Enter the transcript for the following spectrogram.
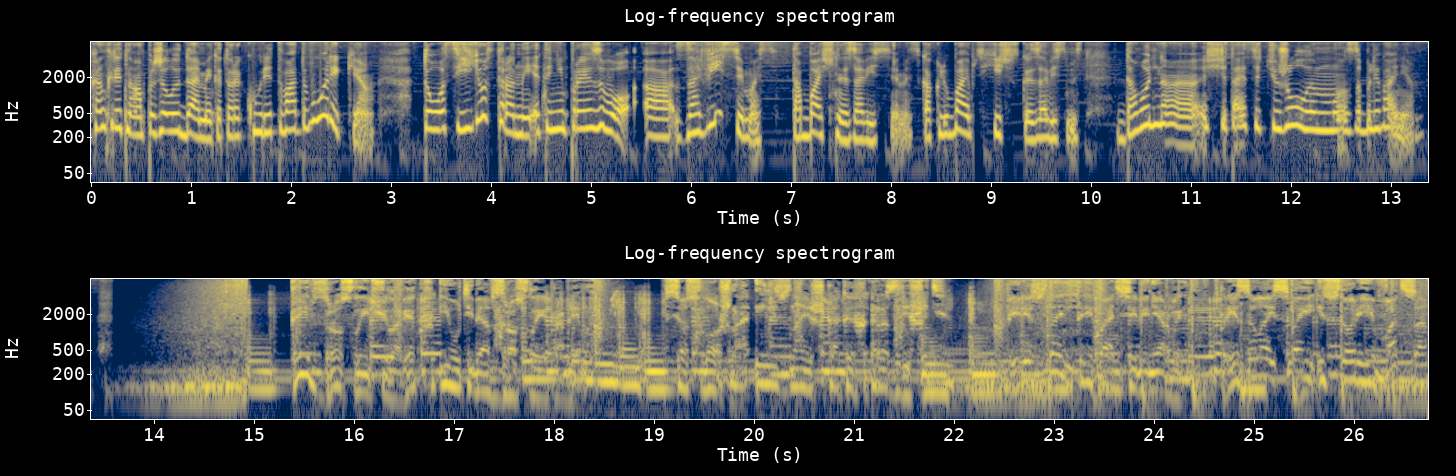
конкретно о пожилой даме, которая курит во дворике, то с ее стороны это не произвол, а зависимость табачная зависимость, как любая психическая зависимость, довольно считается тяжелым заболеванием. Ты взрослый человек, и у тебя взрослые проблемы. Все сложно, и не знаешь, как их разрешить. Перестань трепать себе нервы. Присылай свои истории в WhatsApp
